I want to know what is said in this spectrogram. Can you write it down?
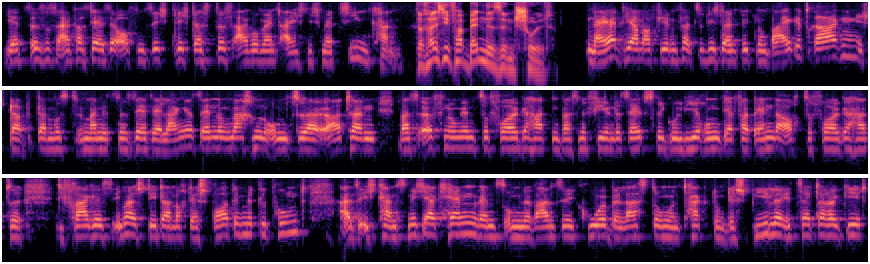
jetzt ist es einfach sehr, sehr offensichtlich, dass das Argument eigentlich nicht mehr ziehen kann. Das heißt, die Verbände sind schuld. Naja, die haben auf jeden Fall zu dieser Entwicklung beigetragen. Ich glaube, da musste man jetzt eine sehr, sehr lange Sendung machen, um zu erörtern, was Öffnungen zur Folge hatten, was eine fehlende Selbstregulierung der Verbände auch zur Folge hatte. Die Frage ist immer, steht da noch der Sport im Mittelpunkt? Also ich kann es nicht erkennen, wenn es um eine wahnsinnig hohe Belastung und Taktung der Spiele etc. geht.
